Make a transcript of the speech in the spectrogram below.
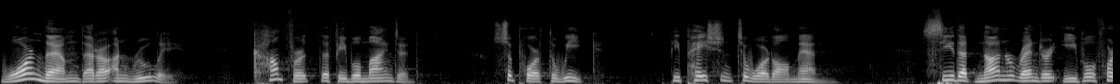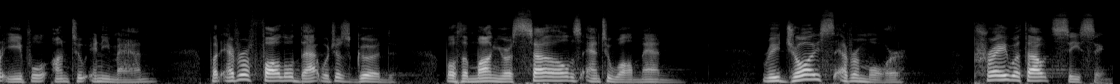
Warn them that are unruly. Comfort the feeble minded. Support the weak. Be patient toward all men. See that none render evil for evil unto any man, but ever follow that which is good, both among yourselves and to all men. Rejoice evermore. Pray without ceasing.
